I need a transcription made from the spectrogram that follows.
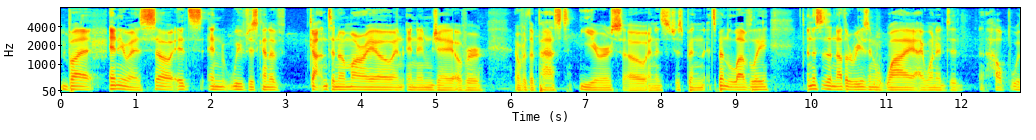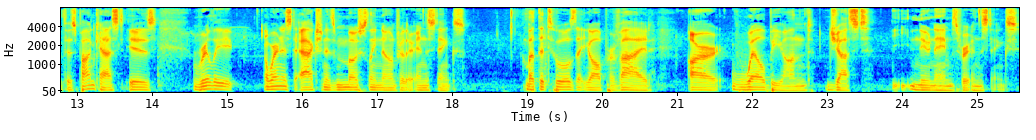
but anyways, so it's and we've just kind of gotten to know Mario and, and MJ over over the past year or so, and it's just been it's been lovely. And this is another reason why I wanted to help with this podcast is really awareness to action is mostly known for their instincts, but the tools that you all provide are well beyond just new names for instincts.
